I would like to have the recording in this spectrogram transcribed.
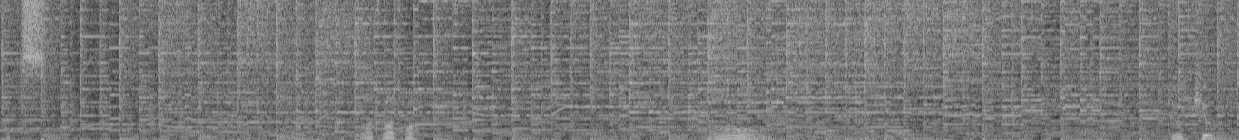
그렇지. 좋아 좋아 좋아. 오. 퓨퓨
